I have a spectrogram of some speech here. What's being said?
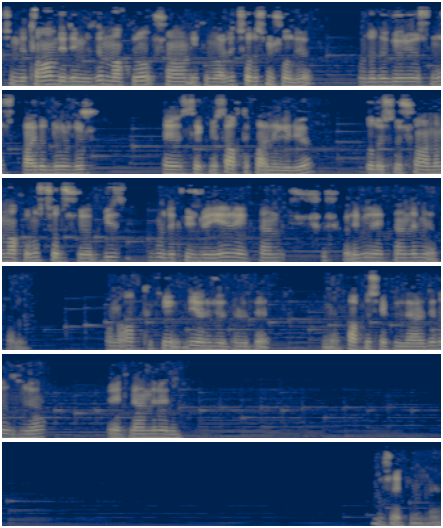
Şimdi tamam dediğimizde makro şu an itibariyle çalışmış oluyor. Burada da görüyorsunuz kaydı durdur e, sekmesi aktif haline geliyor. Dolayısıyla şu anda makromuz çalışıyor. Biz buradaki hücreyi renklendir, şu şöyle bir renklendirme yapalım. Onu alttaki diğer hücreleri de farklı şekillerde hızlıca renklendirelim. Bu şekilde.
